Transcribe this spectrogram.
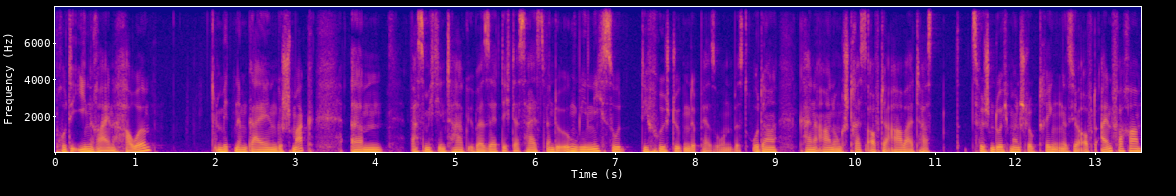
Protein reinhaue mit einem geilen Geschmack, ähm, was mich den Tag übersättigt. Das heißt, wenn du irgendwie nicht so die frühstückende Person bist oder keine Ahnung, Stress auf der Arbeit hast, zwischendurch mal einen Schluck trinken ist ja oft einfacher,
